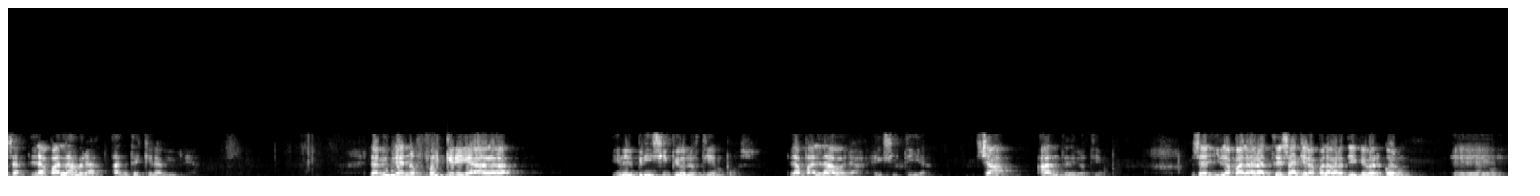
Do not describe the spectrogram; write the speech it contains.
O sea, la palabra antes que la Biblia. La Biblia no fue creada en el principio de los tiempos. La palabra existía ya antes de los tiempos. O sea, y la palabra, ustedes saben que la palabra tiene que ver con, eh,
